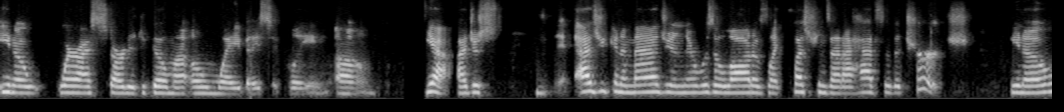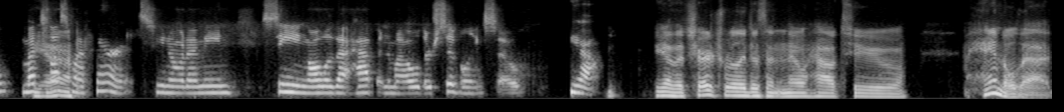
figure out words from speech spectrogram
you know where i started to go my own way basically. Um yeah i just as you can imagine there was a lot of like questions that i had for the church you know, much yeah. less my parents, you know what I mean? Seeing all of that happen to my older siblings. So, yeah. Yeah, the church really doesn't know how to handle that.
